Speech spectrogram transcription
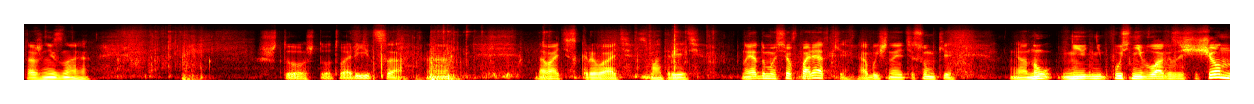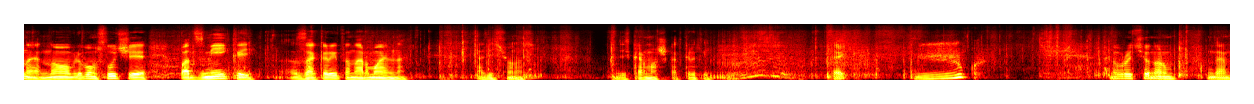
Даже не знаю. Что, что творится? А? Давайте скрывать, смотреть. Но я думаю, все в порядке. Обычно эти сумки, э, ну, не, не, пусть не влагозащищенная, но в любом случае под змейкой закрыто нормально. А здесь что у нас? Здесь кармашек открытый. Так. Жук. Ну, вроде все норм. Да.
